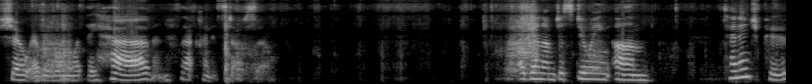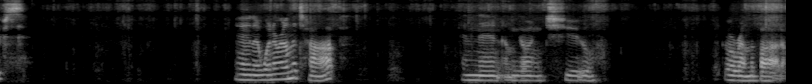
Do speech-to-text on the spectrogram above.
show everyone what they have and that kind of stuff. So again, I'm just doing um, 10 inch poofs and I went around the top and then I'm going to go around the bottom.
